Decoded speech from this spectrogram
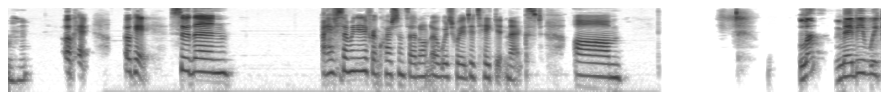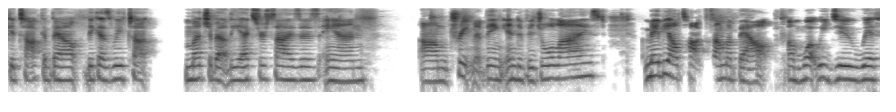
Mm-hmm. Okay. Okay. So then I have so many different questions. I don't know which way to take it next. Um, let's maybe we could talk about because we've talked much about the exercises and um, treatment being individualized. Maybe I'll talk some about um, what we do with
